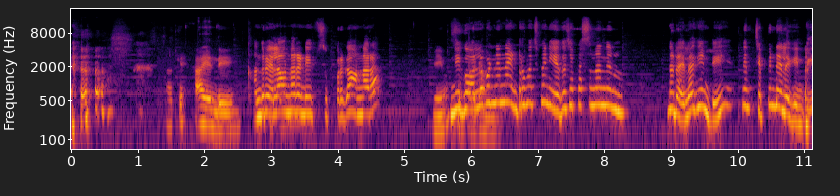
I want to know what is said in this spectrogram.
ఓకే హాయ్ అండి. అందరూ ఎలా ఉన్నారండి? సూపర్గా ఉన్నారా? మేము నీ గోల్లో పడి నిన్న ఇంటర్ మర్చిపోయి ఏదో చెప్పేస్తున్నాను నేను. నా డైలాగ్ ఏంటి? నేను చెప్పిన డైలాగ్ ఏంటి?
